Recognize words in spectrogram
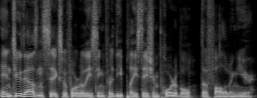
in 2006 before releasing for the PlayStation Portable the following year.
